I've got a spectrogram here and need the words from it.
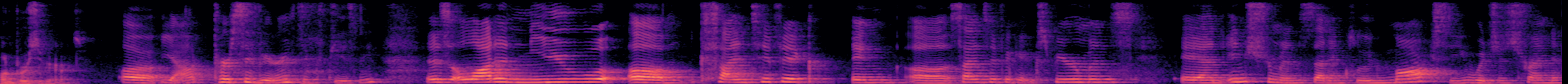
On Perseverance. uh, yeah, Perseverance, excuse me. There's a lot of new um, scientific in, uh, scientific experiments and instruments that include Moxie, which is trying to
